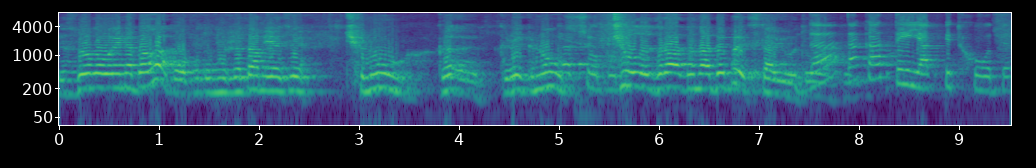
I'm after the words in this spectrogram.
здорово і не балакав, тому що там я чхнув, крикнув, чули зразу на деби стають. Да? Так а ти як підходив?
